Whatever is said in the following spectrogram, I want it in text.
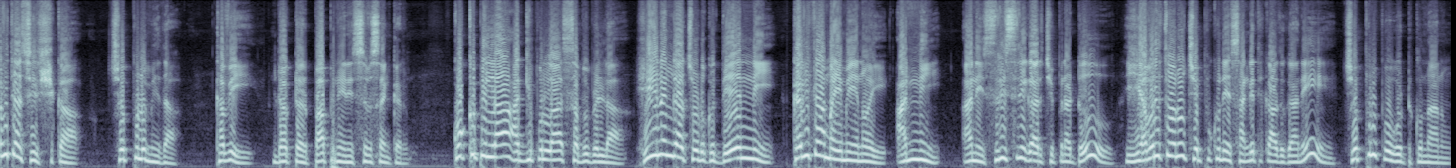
కవితా శీర్షిక చెప్పుల మీద కవి డాక్టర్ పాపినేని శివశంకర్. కుక్కపిల్ల అగ్గిపుల్ల సబ్బుబిళ్ళ హీనంగా చూడుకు దేన్ని కవితామయమేనోయ్ అన్ని అని శ్రీశ్రీ గారు చెప్పినట్టు ఎవరితోనూ చెప్పుకునే సంగతి కాదు గాని చెప్పులు పోగొట్టుకున్నాను.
